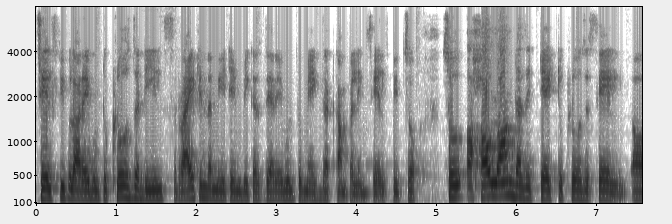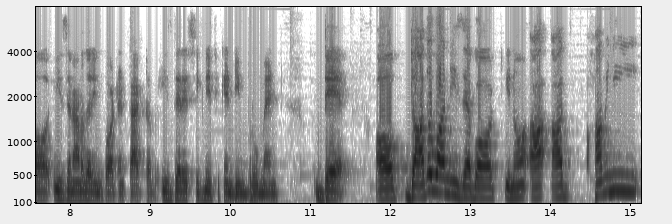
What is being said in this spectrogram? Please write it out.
salespeople are able to close the deals right in the meeting because they're able to make that compelling sales pitch. So so uh, how long does it take to close a sale uh, is another important factor. Is there a significant improvement there? Uh, the other one is about you know are, are how many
